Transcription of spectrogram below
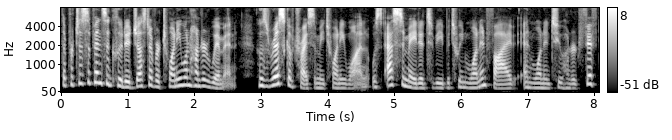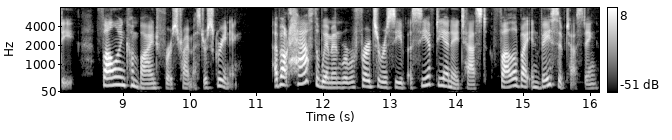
The participants included just over 2,100 women whose risk of trisomy 21 was estimated to be between 1 in 5 and 1 in 250 following combined first trimester screening. About half the women were referred to receive a cfDNA test followed by invasive testing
